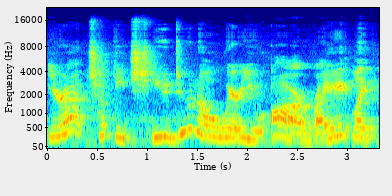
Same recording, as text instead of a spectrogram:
you're at Chuck E. Cheese. You do know where you are, right? Like,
